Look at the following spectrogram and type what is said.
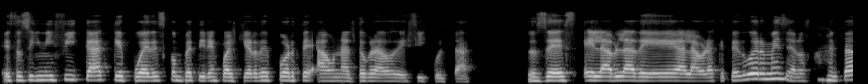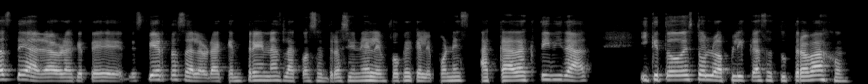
esto significa que puedes competir en cualquier deporte a un alto grado de dificultad. Entonces, él habla de a la hora que te duermes, ya nos comentaste, a la hora que te despiertas, a la hora que entrenas, la concentración y el enfoque que le pones a cada actividad y que todo esto lo aplicas a tu trabajo.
